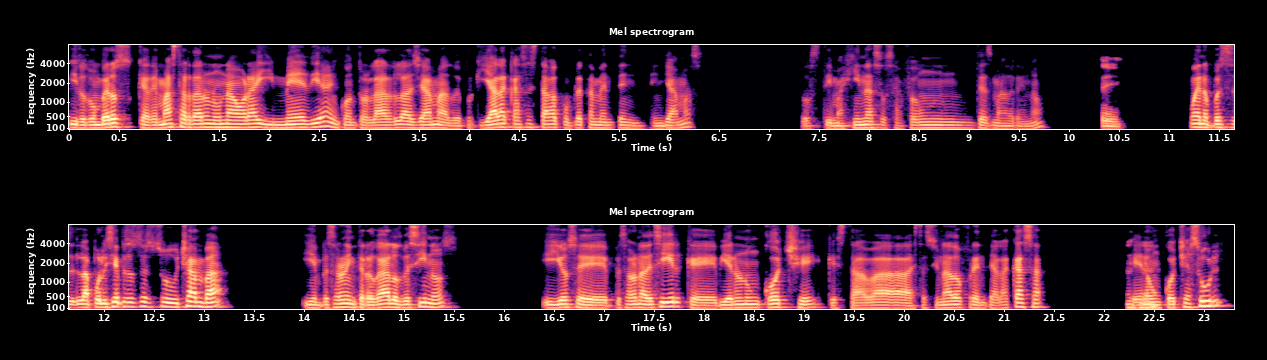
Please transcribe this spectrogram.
Y los bomberos que además tardaron una hora y media en controlar las llamas, güey, porque ya la casa estaba completamente en, en llamas. Pues te imaginas, o sea, fue un desmadre, ¿no? Sí. Bueno, pues la policía empezó a hacer su chamba y empezaron a interrogar a los vecinos y ellos eh, empezaron a decir que vieron un coche que estaba estacionado frente a la casa, era Ujú. un coche azul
